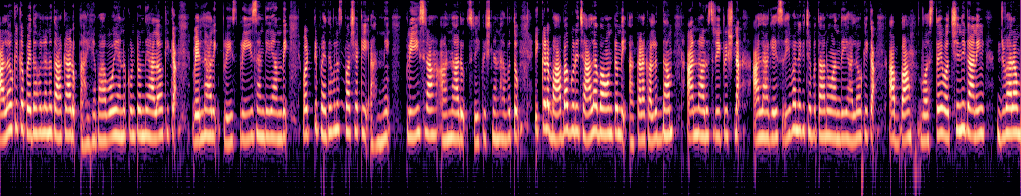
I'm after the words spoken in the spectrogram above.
అలౌకిక పెదవులను తాకాడు. అయ్య బాబోయ్ అనుకుంటుంది అలౌకిక. వెళ్ళాలి. ప్లీజ్ ప్లీజ్ అండి అంది. వట్టి పెదవుల స్పర్శకి అన్ని ప్లీజ్ రా అన్నాడు శ్రీకృష్ణ నవ్వుతూ. ఇక్కడ బాబా గుడి చాలా బాగుంటుంది. అక్కడ కలుద్దాం అన్నాడు శ్రీకృష్ణ. అలాగే శ్రీవల్లికి చెబుతాను అంది అలౌకిక. అబ్బా వస్తే వచ్చింది కానీ జ్వరం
